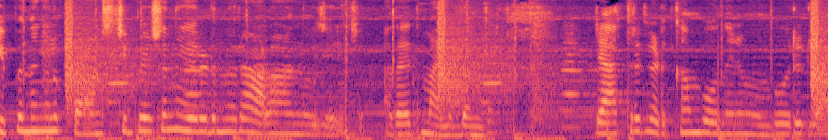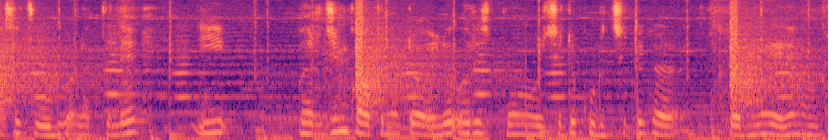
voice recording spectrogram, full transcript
ഇപ്പം നിങ്ങൾ കോൺസ്റ്റിപ്പേഷൻ നേരിടുന്ന ഒരാളാണെന്ന് വിചാരിക്കും. അതായത് മലബന്ധം. രാത്രി കിടക്കാൻ പോകുന്നതിന് മുമ്പ് ഒരു ഗ്ലാസ് ചൂടുവെള്ളത്തിൽ ഈ വെർജിൻ കോക്കനട്ട് ഓയിൽ ഒരു സ്പൂൺ ഒഴിച്ചിട്ട് കുടിച്ചിട്ട് കിടന്നു കഴിഞ്ഞാൽ നമുക്ക്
